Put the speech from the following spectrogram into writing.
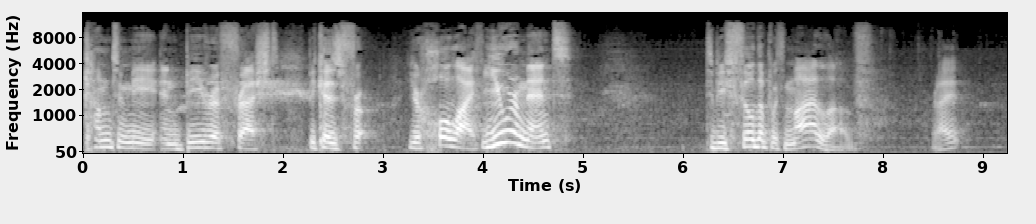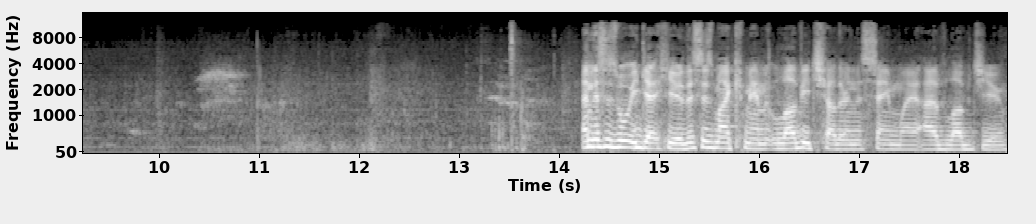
Come to me and be refreshed because for your whole life you were meant to be filled up with my love, right? And this is what we get here. This is my commandment love each other in the same way I have loved you.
